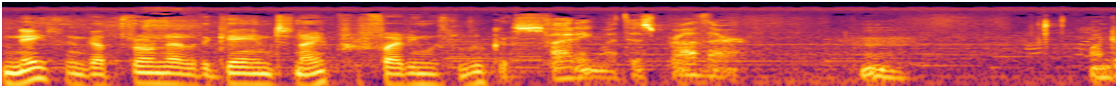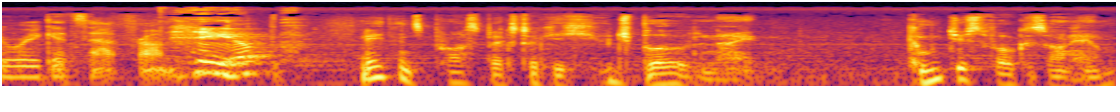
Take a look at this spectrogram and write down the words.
I'm loving this. Nathan got thrown out of the game tonight for fighting with Lucas. Fighting with his brother. Hmm. Wonder where he gets that from. Yep. Nathan's prospects took a huge blow tonight. Can we just focus on him?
